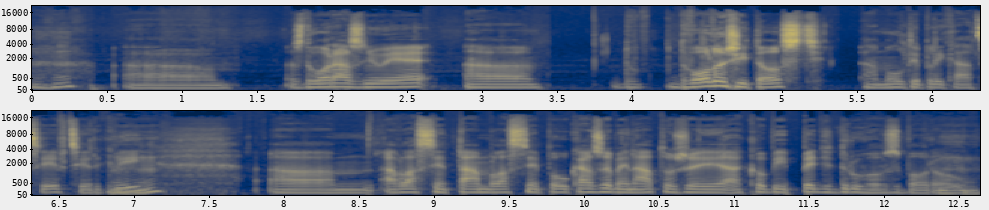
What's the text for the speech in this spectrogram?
uh-huh. zdôrazňuje dôležitosť multiplikácie v cirkvi. Uh-huh. A vlastne tam vlastne poukazujeme na to, že je akoby 5 druhov zborov. Uh-huh.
